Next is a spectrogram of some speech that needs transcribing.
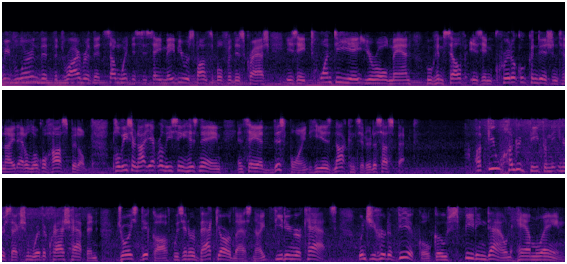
we've learned that the driver that some witnesses say may be responsible for this crash is a 28-year-old man who himself is in critical condition tonight at a local hospital. Police are not yet releasing his name and say at this point he is not considered a suspect. A few hundred feet from the intersection where the crash happened, Joyce Dickoff was in her backyard last night feeding her cats when she heard a vehicle go speeding down Ham Lane.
